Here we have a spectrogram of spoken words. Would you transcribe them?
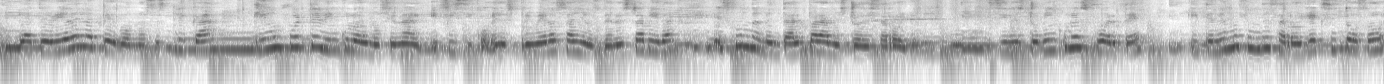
La teoría del apego nos explica que un fuerte vínculo emocional y físico en los primeros años de nuestra vida es fundamental para nuestro desarrollo. Si nuestro vínculo es fuerte y tenemos un desarrollo exitoso,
